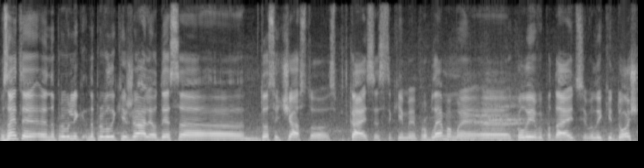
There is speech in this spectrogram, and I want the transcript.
Ви знаєте, е, на превеликий, на превеликий жаль, Одеса е, досить часто спіткається з такими проблемами, е, коли випадають великий дощ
